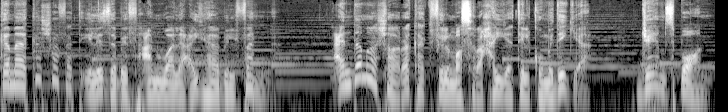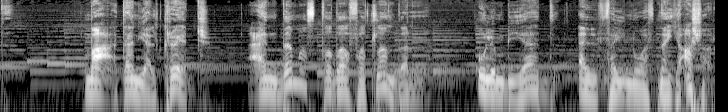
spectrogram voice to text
كما كشفت إليزابيث عن ولعها بالفن عندما شاركت في المسرحية الكوميدية جيمس بوند مع دانيال كريج عندما استضافت لندن أولمبياد 2012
